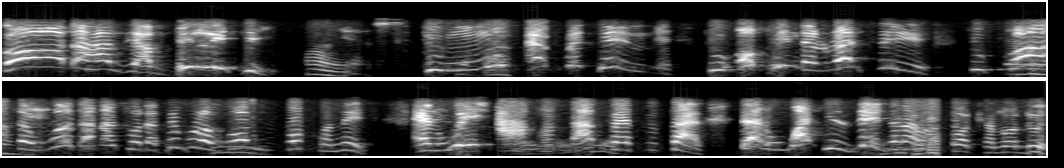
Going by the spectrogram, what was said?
God that has the ability oh, yes. to move everything, to open the Red Sea, to cross the wilderness for the people of God to walk on it. And we are on that person's side. Then what is it that our God cannot do?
